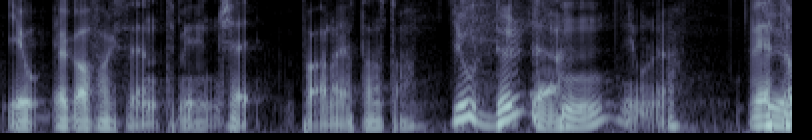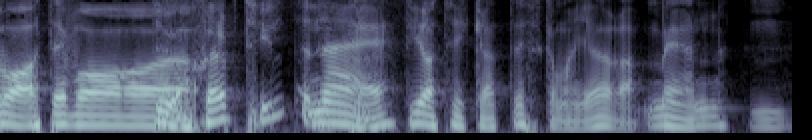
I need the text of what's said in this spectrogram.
Jo, jag gav faktiskt en till min tjej på alla hjärtans dag. Gjorde du det? Mm, gjorde jag. Vet Du- du vad, att det var... Du har skärpt till det lite. Nej, för jag tycker att det ska man göra. Men Mm.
